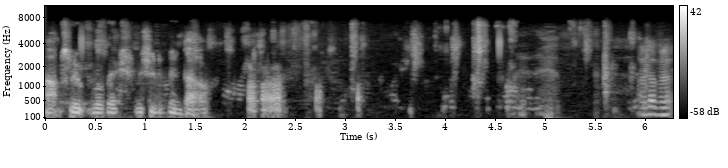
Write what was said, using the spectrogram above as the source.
Absolute rubbish. We should have been better. Another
